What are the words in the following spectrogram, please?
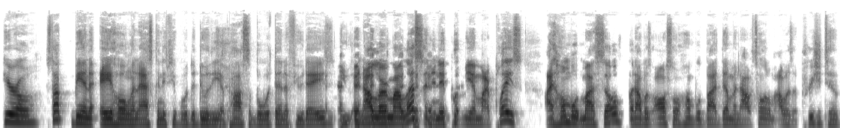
hero, stop being an a hole and asking these people to do the impossible within a few days. You, and I learned my lesson, and it put me in my place. I humbled myself, but I was also humbled by them, and I told them I was appreciative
